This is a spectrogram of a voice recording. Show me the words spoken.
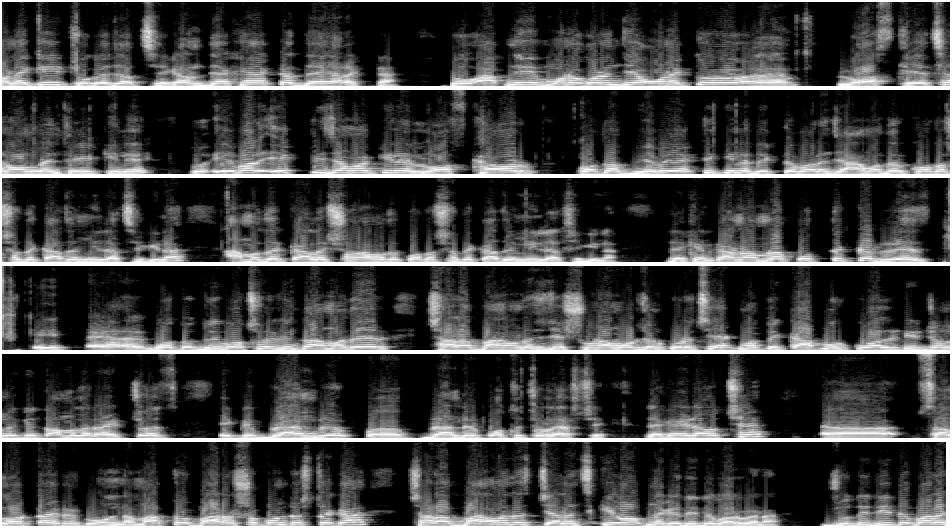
অনেকেই ঠকে যাচ্ছে। কারণ দেখা একটা, দেয় আর একটা তো আপনি মনে করেন যে অনেক তো লস খেয়েছেন অনলাইন থেকে কিনে। তো এবার একটি জামা কিনে লস খাওয়ার কথা ভেবে একটি কিনে দেখতে পারেন যে আমাদের কথার সাথে কাজে মিল আছে কিনা আমাদের কালেকশন আমাদের কথার সাথে কাজে মিল আছে কিনা। দেখেন কারণ আমরা প্রত্যেকটা ড্রেস এই গত দুই বছর কিন্তু আমাদের সারা বাংলাদেশে যে সুনাম অর্জন করেছে একমাত্র কাপড় কোয়ালিটির জন্য কিন্তু আমাদের রাইট চয়েস একটি ব্র্যান্ডের ব্র্যান্ডের পথে চলে আসছে। দেখেন এটা হচ্ছে আহ, সালোয়ারটা এটা করুন না মাত্র বারোশো টাকা সারা বাংলাদেশ চ্যালেঞ্জ কেউ আপনাকে দিতে পারবে না। যদি দিতে পারে,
